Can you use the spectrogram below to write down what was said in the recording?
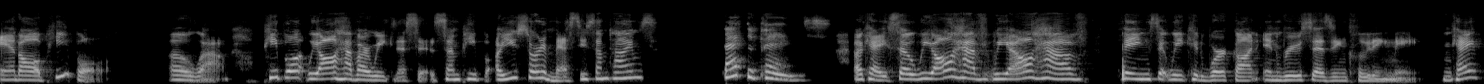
and all people Oh, wow. People, we all have our weaknesses. Some people, are you sort of messy sometimes? That depends. Okay. So we all have, we all have things that we could work on. And Rue says, including me. Okay.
